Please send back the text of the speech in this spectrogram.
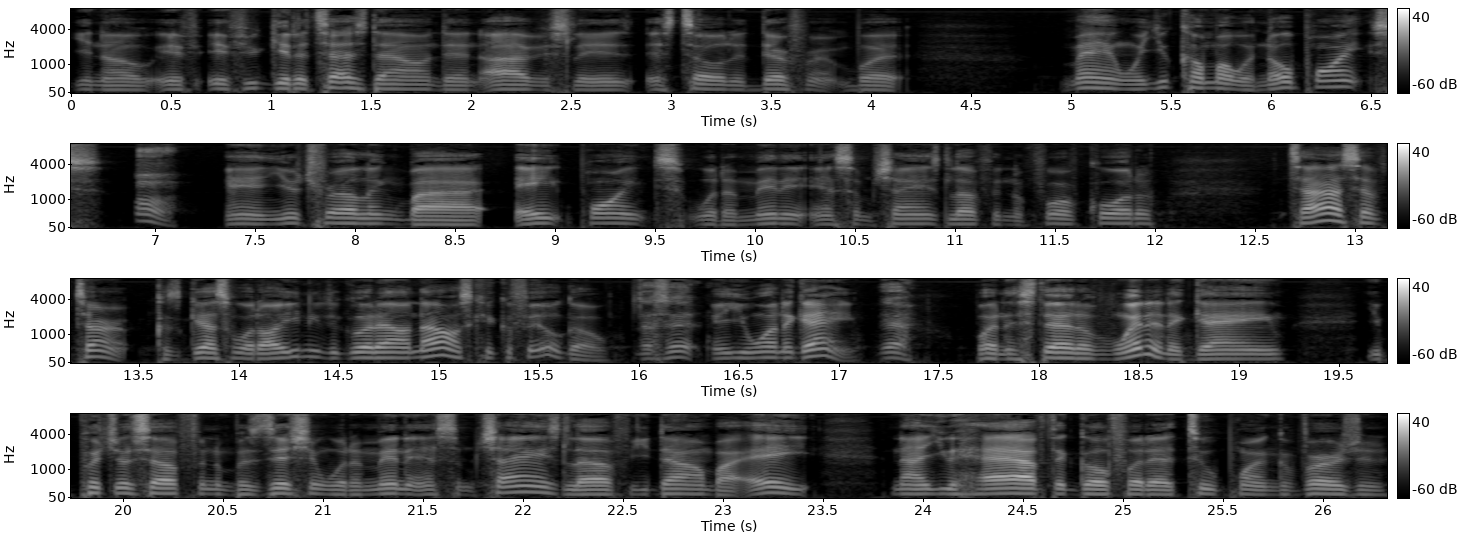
You know, if if you get a touchdown, then obviously it's, it's totally different. But man, when you come up with no points Mm. and you're trailing by eight points with a minute and some change left in the fourth quarter, ties have turned. Because guess what? All you need to go down now is kick a field goal, That's it. and you won the game. Yeah. But instead of winning the game, you put yourself in a position with a minute and some change left. You're down by eight. Now you have to go for that two point conversion.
